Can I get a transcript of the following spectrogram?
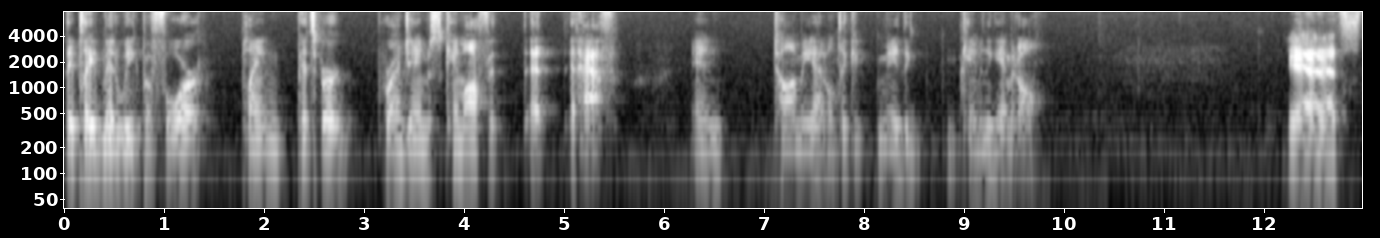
they played midweek before playing Pittsburgh. Ryan James came off at, at, at half, and Tommy, I don't think it made the came in the game at all. Yeah, that's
